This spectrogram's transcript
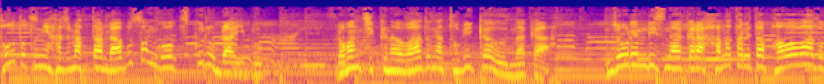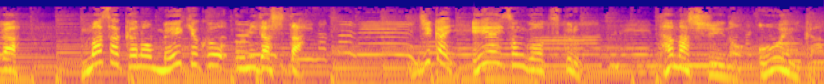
唐突に始まったラブソングを作るライブ。ロマンチックなワードが飛び交う中、常連リスナーから放たれたパワーワードが、まさかの名曲を生み出した。次回 AI ソングを作る。魂の応援歌。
